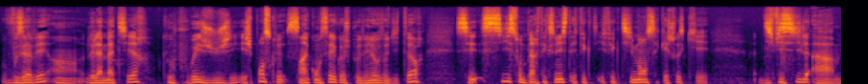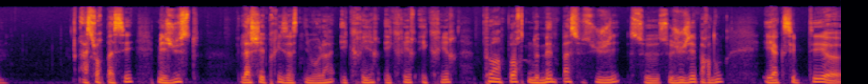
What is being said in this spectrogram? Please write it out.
vous avez un, de la matière que vous pouvez juger. Et je pense que c'est un conseil que je peux donner aux auditeurs. C'est s'ils sont perfectionnistes, effectivement, c'est quelque chose qui est difficile à, à surpasser, mais juste lâcher prise à ce niveau-là, écrire, écrire, écrire, peu importe, ne même pas se, sujet, se, juger pardon, et accepter, euh,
